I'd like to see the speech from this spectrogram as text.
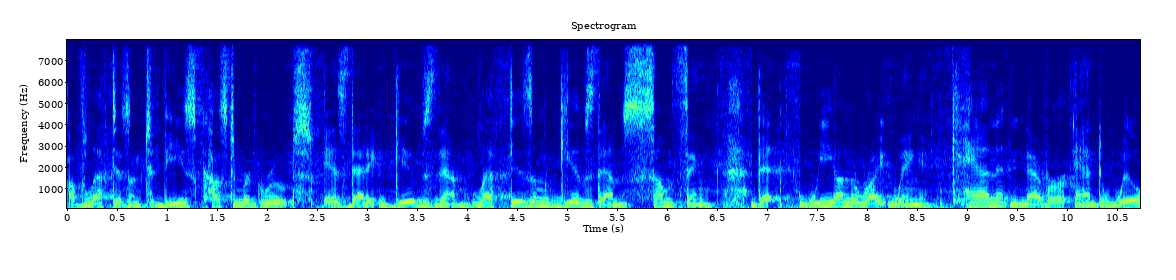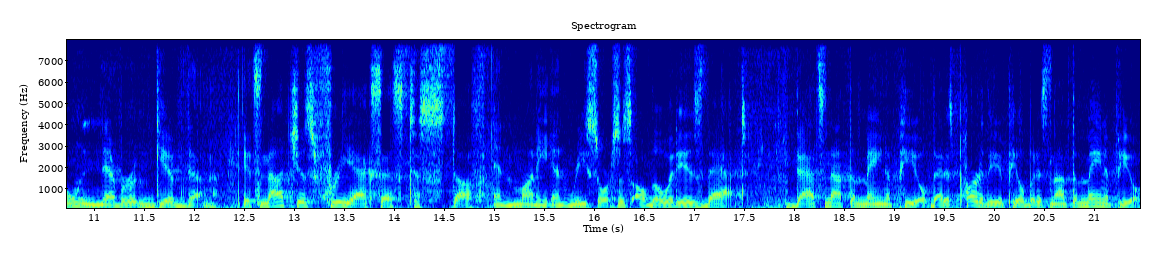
of leftism to these customer groups is that it gives them, leftism gives them something that we on the right wing can never and will never give them. It's not just free access to stuff and money and resources, although it is that. That's not the main appeal. That is part of the appeal, but it's not the main appeal.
